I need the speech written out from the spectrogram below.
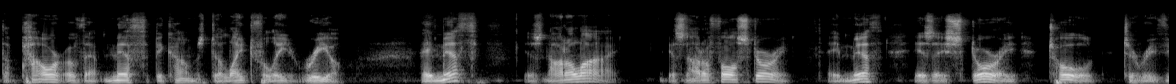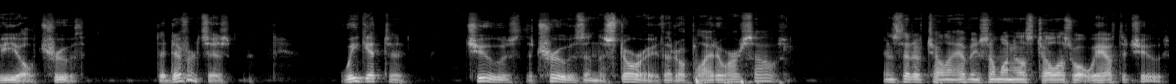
the power of that myth becomes delightfully real. A myth is not a lie, it's not a false story. A myth is a story told to reveal truth. The difference is we get to choose the truths in the story that apply to ourselves instead of telling, having someone else tell us what we have to choose.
